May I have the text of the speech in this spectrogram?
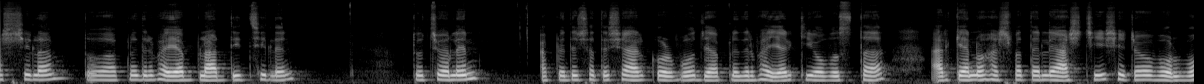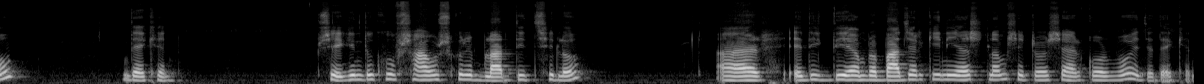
আসছিলাম তো আপনাদের ভাইয়া ব্লাড দিচ্ছিলেন। তো চলেন আপনাদের সাথে শেয়ার করব যে আপনাদের ভাইয়ার কি অবস্থা আর কেন হাসপাতালে আসছি সেটাও বলব। দেখেন। সে কিন্তু খুব সাহস করে ব্লাড দিচ্ছিল। আর এদিক দিয়ে আমরা বাজার কিনে আসলাম সেটাও শেয়ার করব, এই যে দেখেন।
